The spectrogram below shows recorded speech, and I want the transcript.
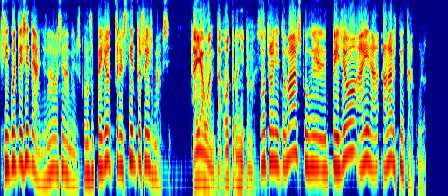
57 años, nada más y nada menos, con su Peugeot 306 Maxi. Ahí aguanta, otro añito más. Otro añito más con el Peugeot a ir a, a dar espectáculo.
